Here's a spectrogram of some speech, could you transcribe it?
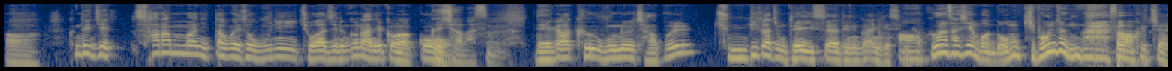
아. 근데 이제 사람만 있다고 해서 운이 좋아지는 건 아닐 것 같고 그렇죠, 맞습니다. 내가 그 운을 잡을 준비가 좀 돼 있어야 되는 거 아니겠습니까? 어, 그건 사실 뭐 너무 기본적인 거라서 그렇죠.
